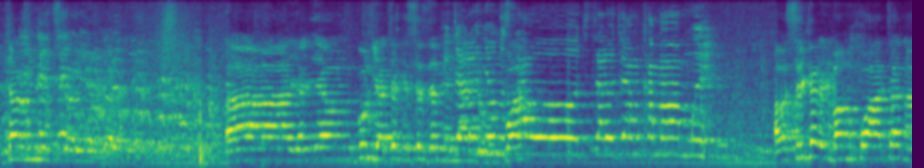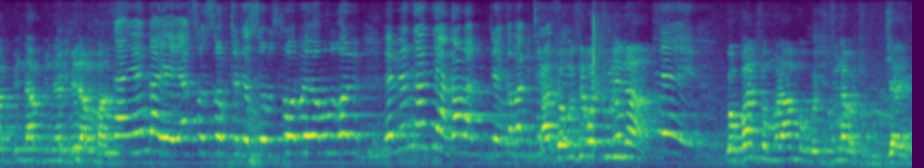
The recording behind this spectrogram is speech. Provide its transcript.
Kitalo nnyo, kitalo nnyo ddala. Ah, yali ya- gundi yategeseza kitalo kya mukama wammwe. Abasirikale ne bamukwata nabbi nabbi nebbira mu mazzi naye nga ye yasoose okutegesa obusobe ebyenyanja nga babidde nga kati obuzibu tulina gwokuba nti omulambo gwe titulina bwe tugugjayo.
